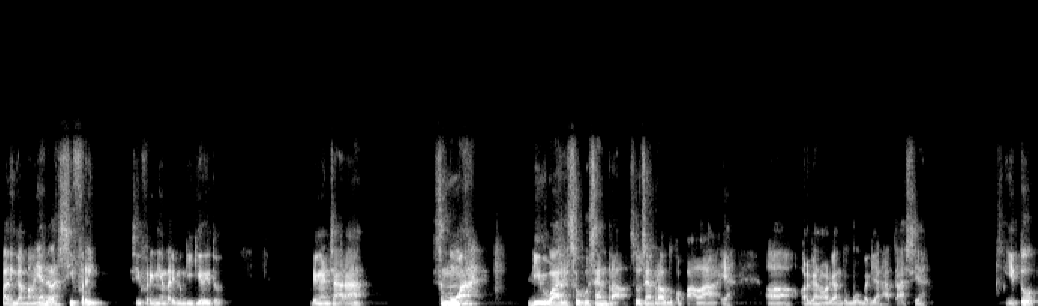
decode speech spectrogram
paling gampangnya adalah shivering. Shivering yang tadi menggigil itu. Dengan cara semua di luar suhu sentral, suhu sentral itu kepala ya, eh, organ-organ tubuh bagian atas ya, itu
